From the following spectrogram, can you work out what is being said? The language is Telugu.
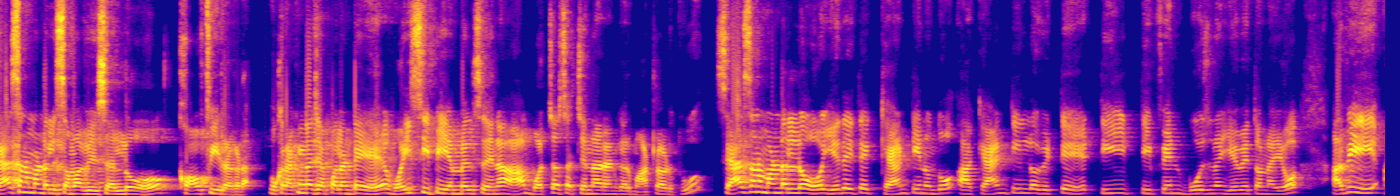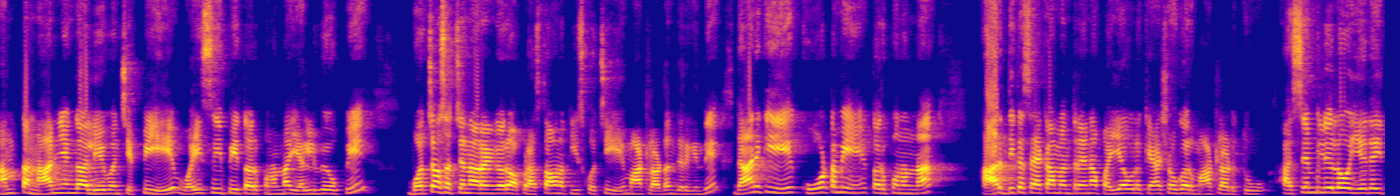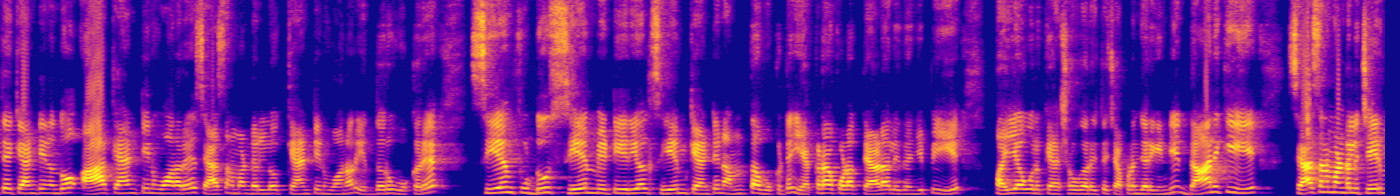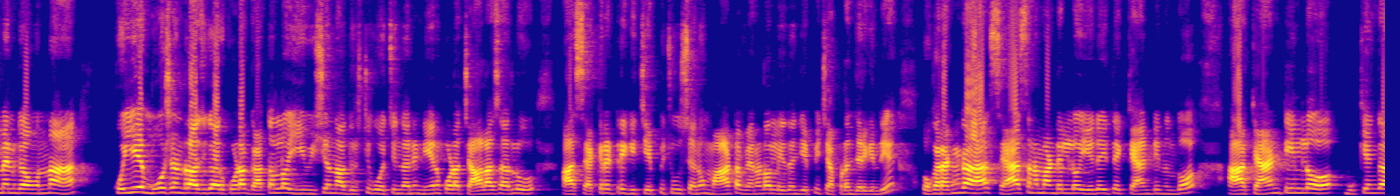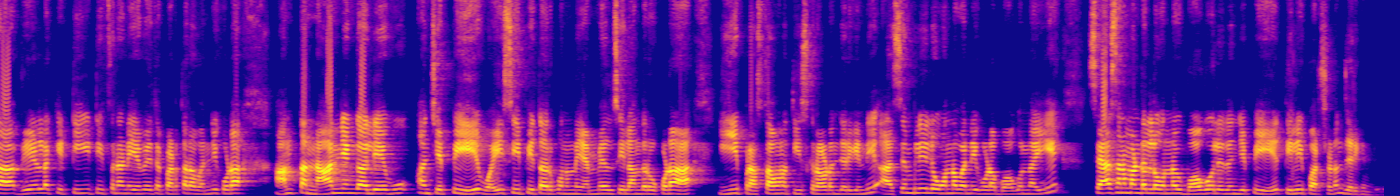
శాసన మండలి సమావేశాల్లో కాఫీ రగడ. ఒక రకంగా చెప్పాలంటే వైసీపీ ఎమ్మెల్సీ అయిన బొత్స సత్యనారాయణ గారు మాట్లాడుతూ శాసన మండలిలో ఏదైతే క్యాంటీన్ ఉందో ఆ క్యాంటీన్లో పెట్టే టీ టిఫిన్ భోజనం ఏవైతే ఉన్నాయో అవి అంత నాణ్యంగా లేవని చెప్పి వైసీపీ తరపునున్న ఎల్విఓపి బొత్స సత్యనారాయణ గారు ఆ ప్రస్తావన తీసుకొచ్చి మాట్లాడడం జరిగింది. దానికి కూటమి తరపునున్న ఆర్థిక శాఖ మంత్రి అయిన పయ్యావుల కేశవ్ గారు మాట్లాడుతూ అసెంబ్లీలో ఏదైతే క్యాంటీన్ ఉందో ఆ క్యాంటీన్ ఓనరే శాసన మండలిలో క్యాంటీన్ ఓనర్. ఇద్దరు ఒకరే. Same food same material same canteen అంతా ఒకటే. ఎక్కడా కూడా తేడా లేదని చెప్పి పయ్యావుల కేశవ్ గారు అయితే చెప్పడం జరిగింది. దానికి శాసన మండలి చైర్మన్గా ఉన్న కొయ్యే మోషన్ రాజు గారు కూడా గతంలో ఈ విషయం నా దృష్టికి వచ్చిందని నేను కూడా చాలాసార్లు ఆ సెక్రటరీకి చెప్పి చూశాను. మాట వినడం లేదని చెప్పి చెప్పడం జరిగింది. ఒక రకంగా శాసన మండలిలో ఏదైతే క్యాంటీన్ ఉందో ఆ క్యాంటీన్లో ముఖ్యంగా వీళ్ళకి టీ టిఫిన్ అని ఏవైతే పెడతారో అవన్నీ కూడా అంత నాణ్యంగా లేవు అని చెప్పి వైసీపీ తరపున ఉన్న ఎమ్మెల్సీలు అందరూ కూడా ఈ ప్రస్తావన తీసుకురావడం జరిగింది. అసెంబ్లీలో ఉన్నవన్నీ కూడా బాగున్నాయి. శాసన మండలిలో ఉన్నవి బాగోలేదని చెప్పి తెలియపరచడం జరిగింది.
